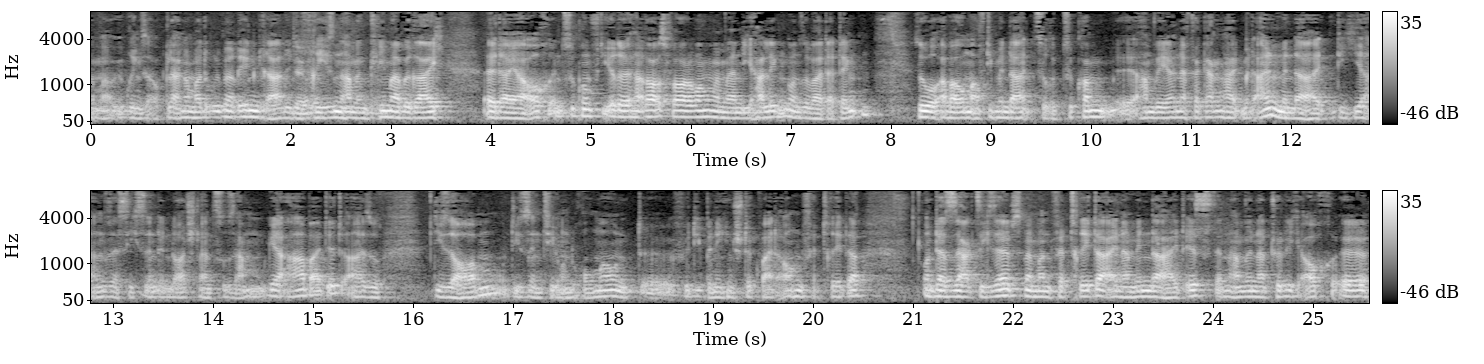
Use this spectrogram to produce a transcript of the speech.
Können wir übrigens auch gleich nochmal drüber reden. Gerade die Friesen haben im Klimabereich äh, da ja auch in Zukunft ihre Herausforderungen, wenn wir an die Halligen und so weiter denken. So, aber um auf die Minderheiten zurückzukommen, äh, haben wir ja in der Vergangenheit mit allen Minderheiten, die hier ansässig sind in Deutschland, zusammengearbeitet. Also die Sorben, die Sinti und Roma und äh, für die bin ich ein Stück weit auch ein Vertreter. Und das sagt sich selbst, wenn man Vertreter einer Minderheit ist, dann haben wir natürlich auch, äh, äh,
